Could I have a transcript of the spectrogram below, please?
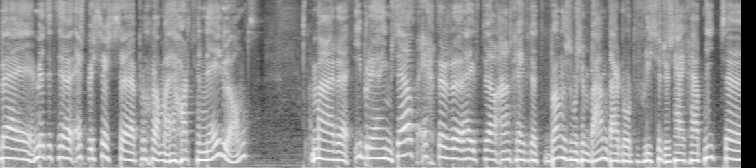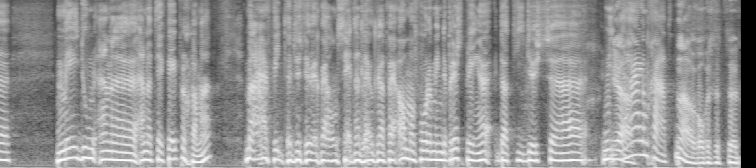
Bij, met het eh, SB6-programma Hart van Nederland. Maar eh, Ibrahim zelf echter eh, heeft wel aangegeven... dat hij bang is om zijn baan daardoor te verliezen. Dus hij gaat niet eh, meedoen aan, eh, aan het tv-programma. Maar hij vindt het natuurlijk wel ontzettend leuk... dat wij allemaal voor hem in de bres springen. Dat hij dus eh, niet Ja. naar Haarlem gaat. Nou, hoop dat het, eh, dat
